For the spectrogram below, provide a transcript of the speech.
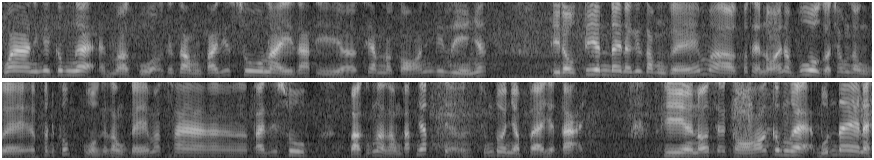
qua những cái công nghệ mà của cái dòng Taijitsu này ra thì ờ, xem nó có những cái gì nhé thì đầu tiên đây là cái dòng ghế mà có thể nói là vua của trong dòng ghế phân khúc của cái dòng ghế massage Taijitsu và cũng là dòng đắt nhất chúng tôi nhập về hiện tại. Thì nó sẽ có công nghệ 4D này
